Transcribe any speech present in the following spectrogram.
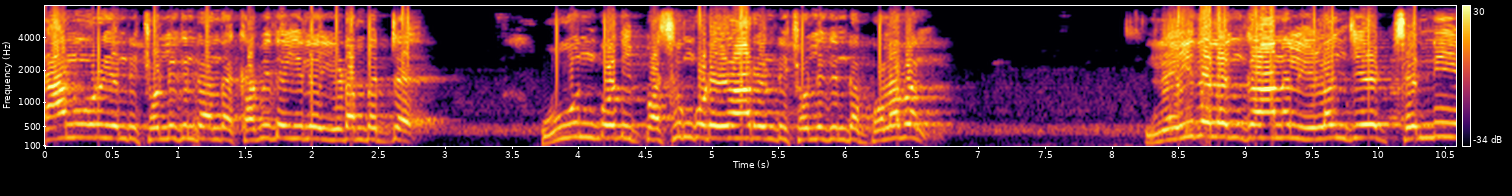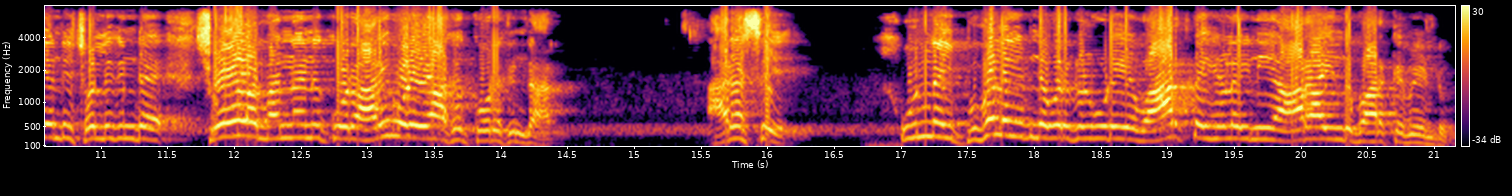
நானூறு என்று சொல்லுகின்ற அந்த கவிதையிலே இடம்பெற்ற ஊன்பொதி பசுங்குடையார் என்று சொல்லுகின்ற புலவன் நெய்தலங்கானல் இளஞ்சே சென்னி என்று சொல்லுகின்ற சோழ மன்னனுக்கு ஒரு அறிவுரையாக கூறுகின்றார். அரசு உன்னை புகழ்கின்றவர்களுடைய வார்த்தைகளை நீ ஆராய்ந்து பார்க்க வேண்டும்.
